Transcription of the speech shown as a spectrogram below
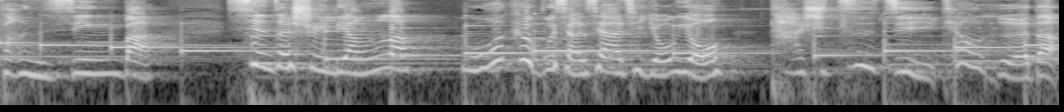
放心吧，现在水凉了，我可不想下去游泳。他是自己跳河的。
